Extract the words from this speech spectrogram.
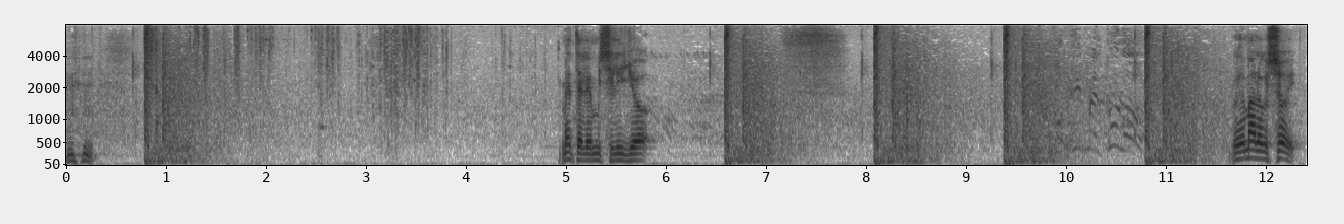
Métele un misilillo. Qué de malo que soy.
